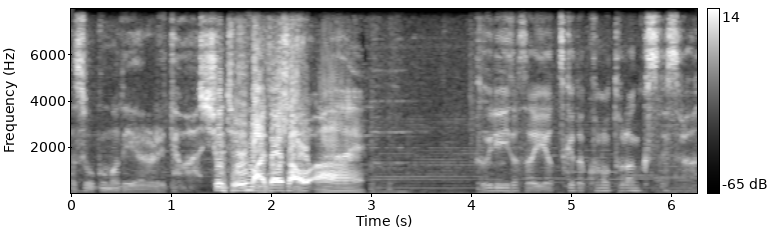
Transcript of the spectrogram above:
あそこまでやられては仲斷埋咗手，唉！フリーザさえやっつけたこのトランクスですら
